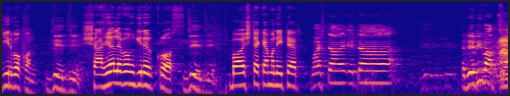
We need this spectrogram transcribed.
গির বকন জি জি। শাহিয়াল এবং গিরের ক্রস। জি জি। বয়সটা কেমন এটার? বয়সটা এটা রেডি বাচ্চা।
